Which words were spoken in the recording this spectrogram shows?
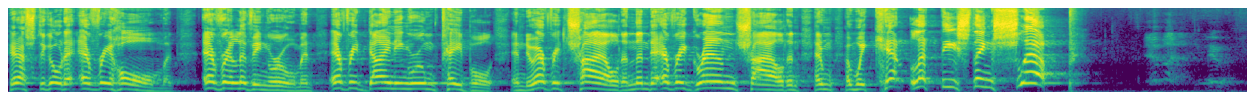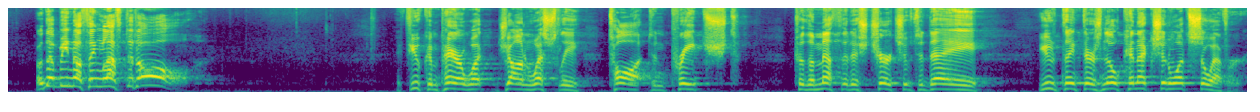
It has to go to every home and every living room and every dining room table and to every child and then to every grandchild. And, and, and we can't let these things slip or there'll be nothing left at all. If you compare what John Wesley taught and preached to the Methodist Church of today, you'd think there's no connection whatsoever.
